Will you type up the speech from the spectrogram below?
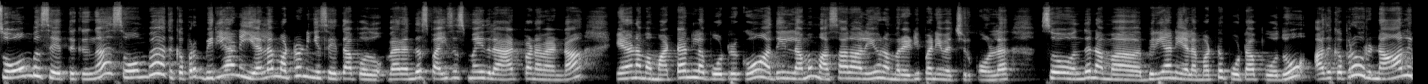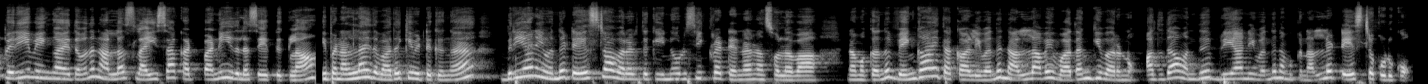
சோம்பு சேர்த்துக்குங்க. சோம்பு அதுக்கப்புறம் பிரியாணி இலை மட்டும் நீங்கள் சேர்த்தா போதும். வேறு எந்த ஸ்பைசஸுமே இதில் ஆட் பண்ண வேண்டாம். ஏன்னா நம்ம மட்டனில் போட்டிருக்கோம். அது இல்லாமல் மசாலாலையும் நம்ம ரெடி பண்ணி வச்சுருக்கோம்ல. ஸோ வந்து நம்ம பிரியாணி இலை மட்டும் போட்டால் போதும். அதுக்கப்புறம் ஒரு நாலு பெரிய வெங்காயத்தை வந்து நல்லா ஸ்லைஸாக கட் பண்ணி இதில் சேர்த்துக்கலாம். இப்போ நல்லா இதை வதக்கி விட்டுக்குங்க. பிரியாணி வந்து டேஸ்ட்டாக வர்றதுக்கு இன்னொரு சீக்ரெட் என்ன நான் சொல்லவா? நமக்கு வந்து வெங்காய தக்காளி வந்து நல்லாவே வதங்கி வரணும். அதுதான் வந்து பிரியாணி வந்து நமக்கு நல்ல டேஸ்ட்டை கொடுக்கும்.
